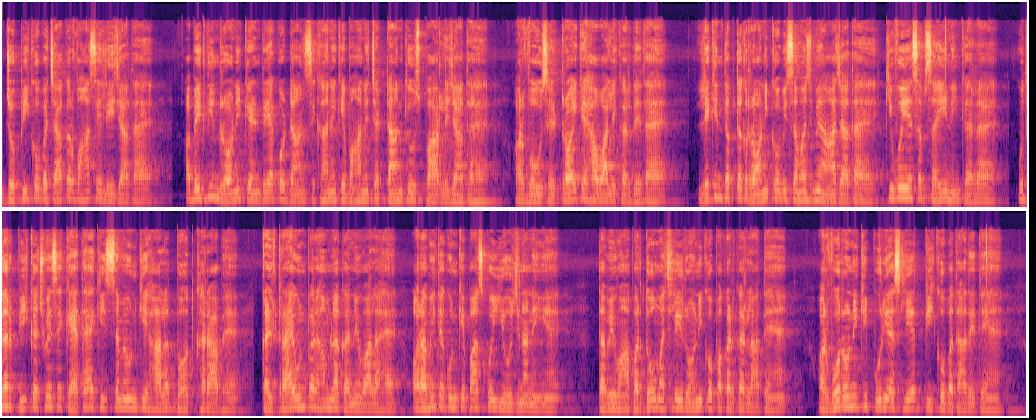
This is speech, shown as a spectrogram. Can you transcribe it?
जो पी को बचाकर वहाँ से ले जाता है। अब एक दिन रॉनी कैंड्रिया को डांस सिखाने के बहाने चट्टान के उस पार ले जाता है। और वो उसे ट्रॉय के हवाले कर देता है। लेकिन तब तक रॉनी को भी समझ में आ जाता है कि वो ये सब सही नहीं कर रहा है। उधर पी कछुए से कहता है कि इस समय उनकी हालत बहुत खराब है। कल ट्राई उन पर हमला करने वाला है और अभी तक उनके पास कोई योजना नहीं है। तभी वहाँ पर दो मछली रोनी को पकड़ कर लाते हैं और वो रोनी की पूरी असलियत पी को बता देते हैं।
